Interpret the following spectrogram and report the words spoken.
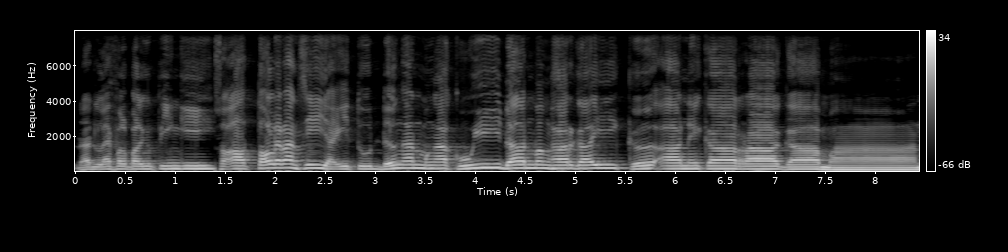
Dan level paling tinggi soal toleransi yaitu dengan mengakui dan menghargai keanekaragaman.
